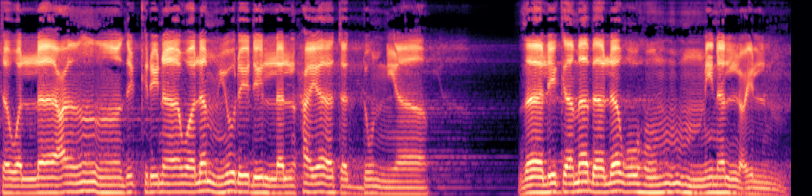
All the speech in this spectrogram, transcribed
تولى عن ذكرنا ولم يرد الا الحياة الدنيا. ذلك مبلغهم من العلم.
